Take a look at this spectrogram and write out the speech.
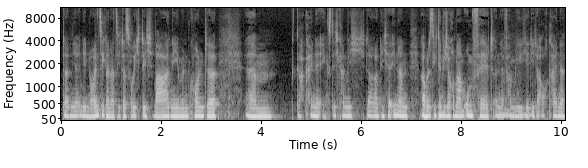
dann ja in den 90ern, als ich das so richtig wahrnehmen konnte, ähm, gar keine Ängste. Ich kann mich daran nicht erinnern. Aber das liegt natürlich auch immer am Umfeld, an der Familie, die da auch keine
